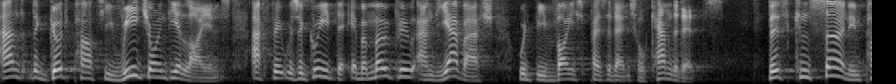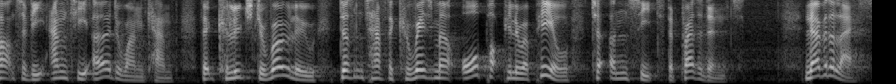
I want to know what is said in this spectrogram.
and the Good Party rejoined the alliance after it was agreed that Imamoglu and Yavaş would be vice presidential candidates. There's concern in parts of the anti Erdogan camp that Kılıçdaroğlu doesn't have the charisma or popular appeal to unseat the president. Nevertheless,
